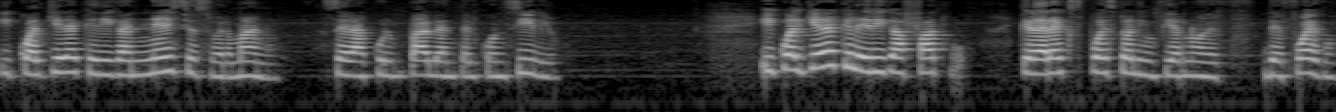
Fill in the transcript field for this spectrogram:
y cualquiera que diga necio a su hermano será culpable ante el concilio. Y cualquiera que le diga fatuo quedará expuesto al infierno de, de fuego.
